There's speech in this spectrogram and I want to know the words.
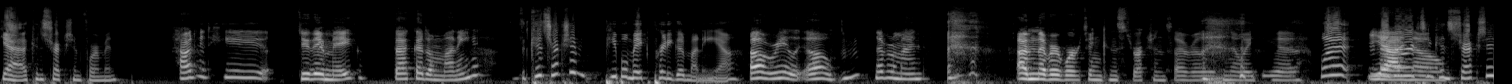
yeah, a construction foreman. How did he do they make that good of money? The construction people make pretty good money, yeah. Oh really? Oh Mhm. never mind. I've never worked in construction, so I really have no idea. What? You Yeah, never worked in construction?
